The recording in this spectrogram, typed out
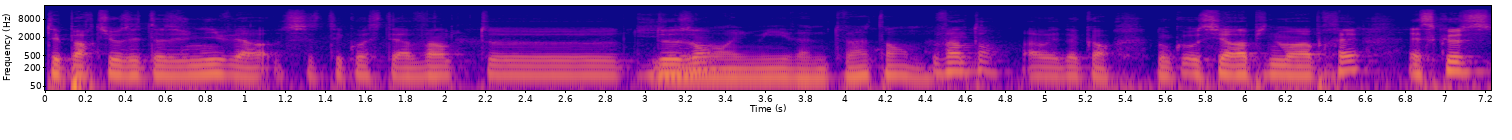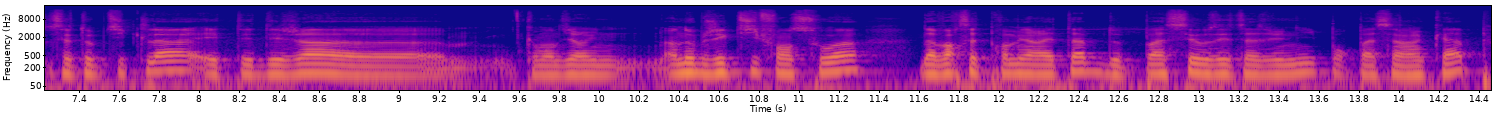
tu es parti aux États-Unis vers. C'était quoi C'était à 22 ans et demi, 20, 20 ans. 20 ans, ah ouais d'accord. Donc aussi rapidement après, est-ce que cette optique-là était déjà, euh, comment dire, une- un objectif en soi d'avoir cette première étape, de passer aux États-Unis pour passer un cap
